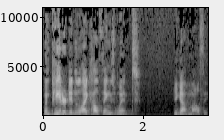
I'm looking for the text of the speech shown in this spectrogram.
When Peter didn't like how things went, he got mouthy.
